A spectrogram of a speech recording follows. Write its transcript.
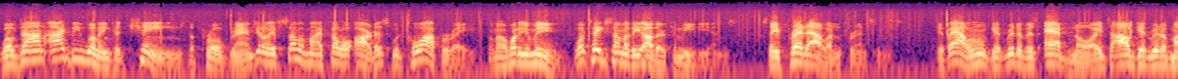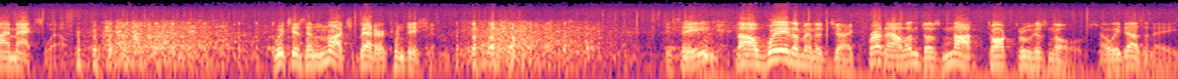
Well, Don, I'd be willing to change the programs, you know, if some of my fellow artists would cooperate. Now, what do you mean? Well, take some of the other comedians. Say Fred Allen, for instance. If Allen will get rid of his adenoids, I'll get rid of my Maxwell. Which is in much better condition. You see? Now, wait a minute, Jack. Fred Allen does not talk through his nose. Oh, he doesn't, eh?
